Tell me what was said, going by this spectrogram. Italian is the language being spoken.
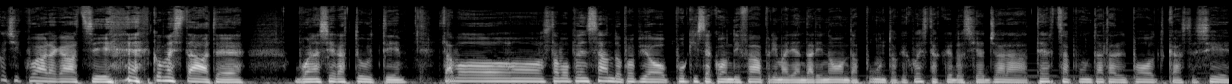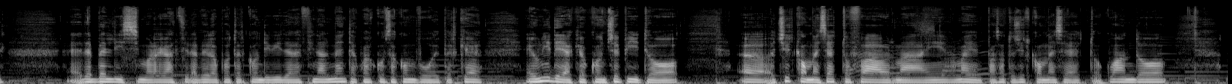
Eccoci qua ragazzi, come state? Buonasera a tutti. Stavo, stavo, pensando proprio pochi secondi fa, prima di andare in onda, appunto, che questa credo sia già la terza puntata del podcast, sì. Ed è bellissimo ragazzi davvero poter condividere finalmente qualcosa con voi, perché è un'idea che ho concepito uh, circa un mesetto fa ormai, ormai è passato circa un mesetto, quando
